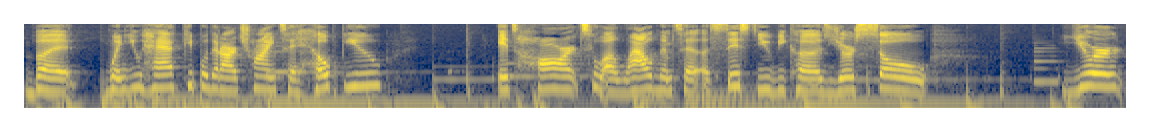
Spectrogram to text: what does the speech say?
But when you have people that are trying to help you, it's hard to allow them to assist you because you're so you're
